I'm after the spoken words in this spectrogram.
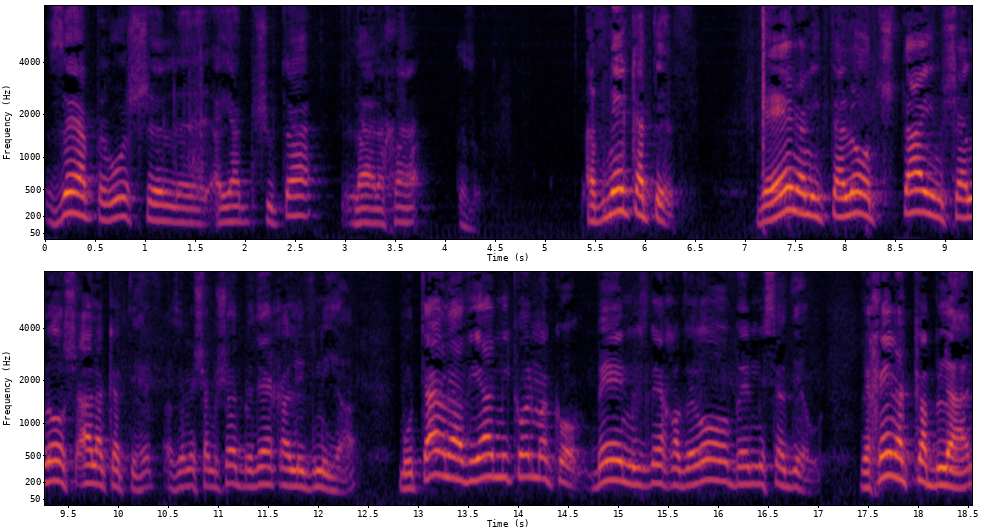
זה הפירוש של אה, היד פשוטה להלכה. אבני כתף, והן הניטלות שתיים שלוש על הכתף, אז הן משמשות בדרך כלל לבנייה, מותר להביאן מכל מקום, בין משדה חברו, בין משדהו. וכן הקבלן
